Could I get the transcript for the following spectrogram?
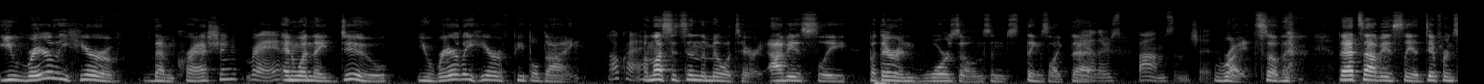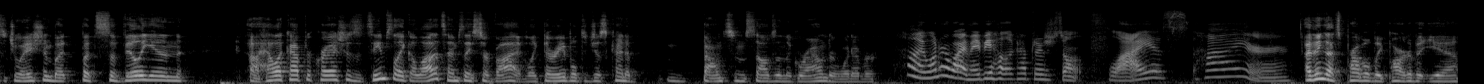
you rarely hear of them crashing, Right. and when they do, you rarely hear of people dying okay. unless it's in the military, obviously. But they're in war zones and things like that. yeah, there's bombs and shit. right? So th- that's obviously a different situation. But but civilian uh, helicopter crashes, it seems like a lot of times they survive. Like they're able to just kind of bounce themselves on the ground or whatever. Huh, I wonder why. Maybe helicopters don't fly as high, or I think that's probably part of it. Yeah.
